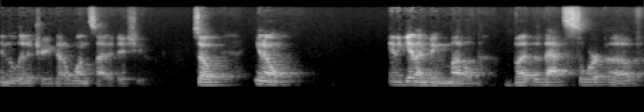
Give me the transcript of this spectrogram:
in the literature. You've got a one-sided issue. So, you know, and again, I'm being muddled, but that sort of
